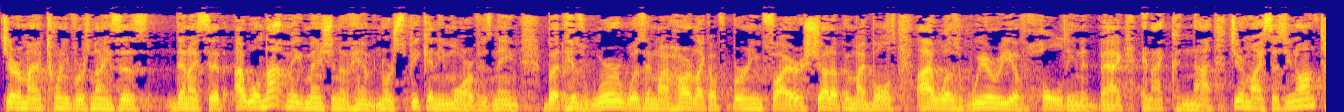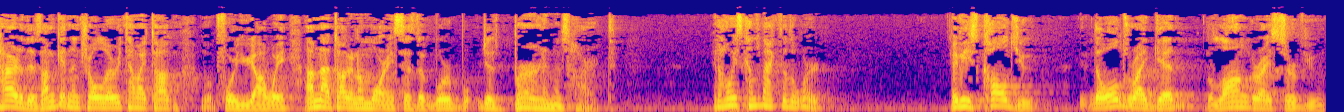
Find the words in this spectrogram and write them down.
Jeremiah 20 verse 9 says, Then I said, I will not make mention of him, nor speak any more of his name. But his word was in my heart like a burning fire, shut up in my bones. I was weary of holding it back, and I could not. Jeremiah says, You know, I'm tired of this. I'm getting in trouble every time I talk for you, Yahweh. I'm not talking no more. he says, The word just burned in his heart. It always comes back to the word. If he's called you, the older I get, the longer I serve you,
